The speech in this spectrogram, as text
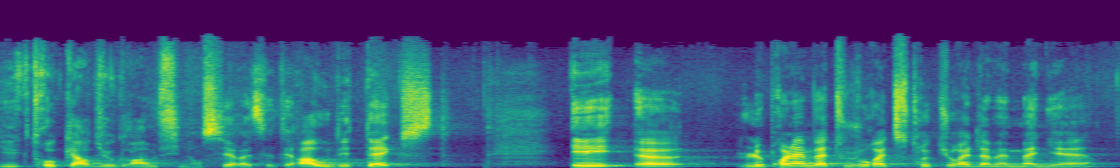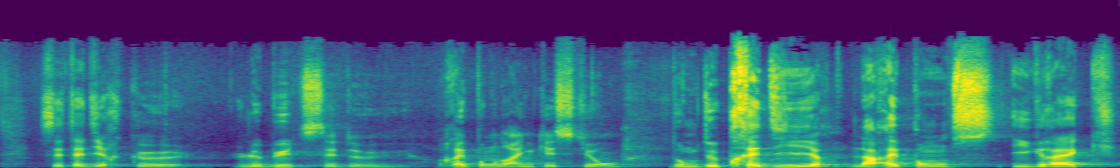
électrocardiogrammes, financières, etc., ou des textes. Et euh, le problème va toujours être structuré de la même manière, c'est-à-dire que le but, c'est de répondre à une question, donc de prédire la réponse Y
